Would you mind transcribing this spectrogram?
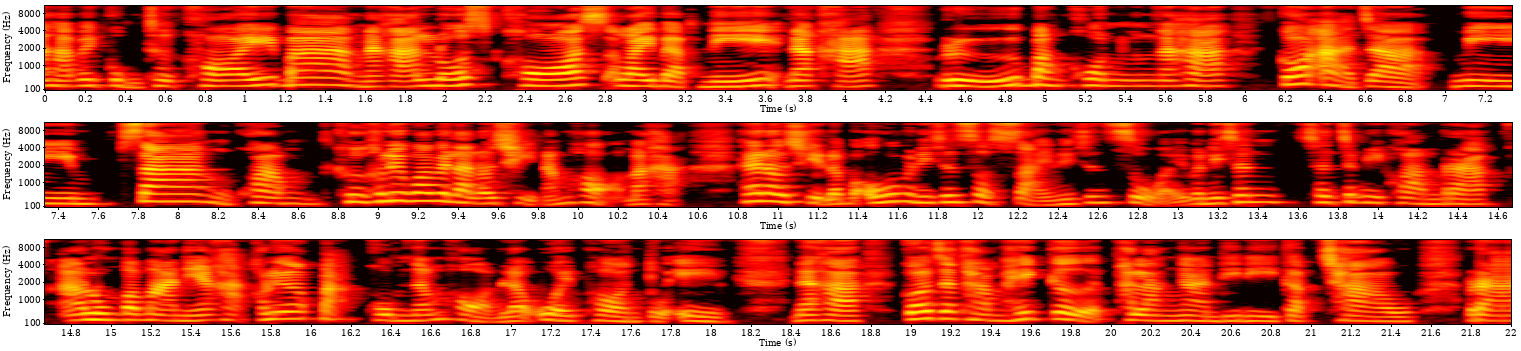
นะคะเป็นกลุ่ม Turquoise บ้างนะคะ Rose Quartz อะไรแบบนี้นะคะ หรือบางคนนะคะก็อาจจะมีสร้างความคือเขาเรียกว่าเวลาเราฉีดน้ำหอมอะค่ะ ให้เราฉีดแล้วบอกโอ้วันนี้ฉันสดใสวันนี้ฉันสวย วันนี้ฉันฉันจะมีความรักอารมณ์ประมาณนี้ค่ะเขาเรียกว่าปะพรมน้ำหอมแล้วอวยพรตัวเองนะคะ ก็จะทำให้เกิดพลังงานดีๆ กับชาวรา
